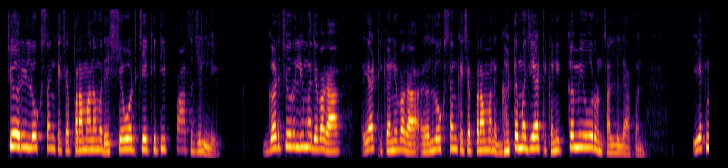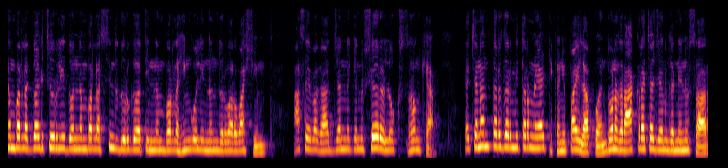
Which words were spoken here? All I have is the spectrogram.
शहरी लोकसंख्येच्या प्रमाणामध्ये शेवटचे किती? पाच जिल्हे. गडचिरोलीमध्ये बघा या ठिकाणी बघा लोकसंख्येच्या प्रमाण घट म्हणजे या ठिकाणी कमीवरून चाललेले आपण. एक नंबरला गडचिरोली दोन नंबरला सिंधुदुर्ग तीन नंबरला हिंगोली नंदुरबार वाशिम असं आहे बघा जनगणनेनुसार लोकसंख्या. त्याच्यानंतर जर मित्रांनो या ठिकाणी पाहिलं आपण दोन हजार अकराच्या जनगणनेनुसार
